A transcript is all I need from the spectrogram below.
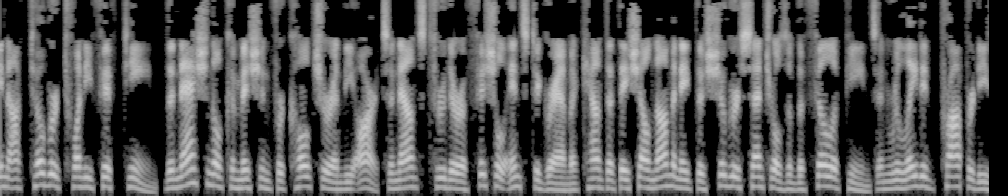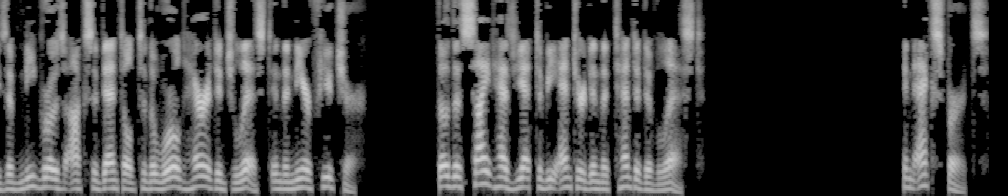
In October 2015, the National Commission for Culture and the Arts announced through their official Instagram account that they shall nominate the sugar centrals of the Philippines and related properties of Negros Occidental to the World Heritage List in the near future. Though the site has yet to be entered in the tentative list. In experts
